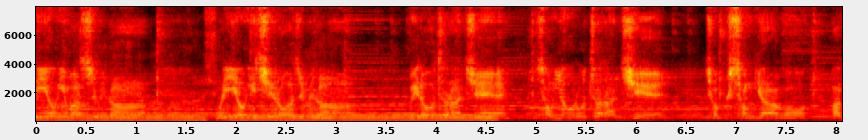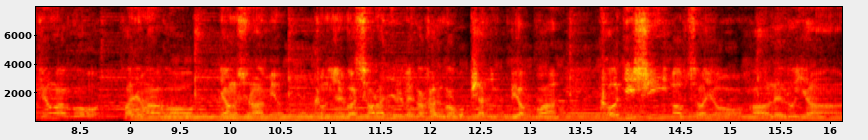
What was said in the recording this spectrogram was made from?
우리 영이 맞습니다. 우리 영이 지혜로워집니다. 위로부터 난 지혜, 성령으로부터 난 지혜, 적 성결하고 화평하고 환영하고 양순하며 긍휼과 선한 열매가 가득하고 편벽과 거짓이 없어요. 할렐루야.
